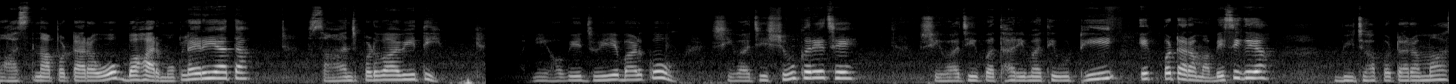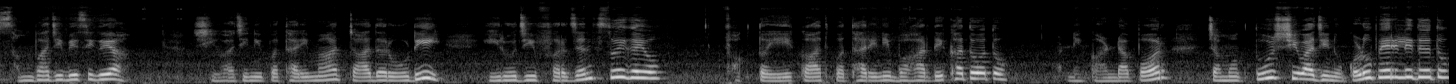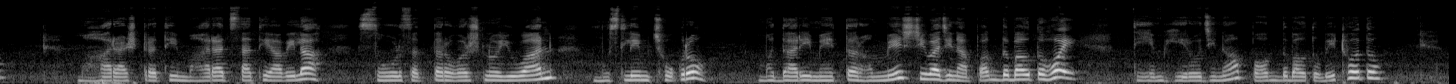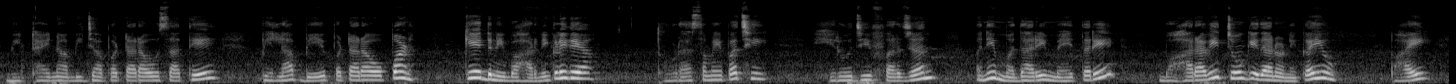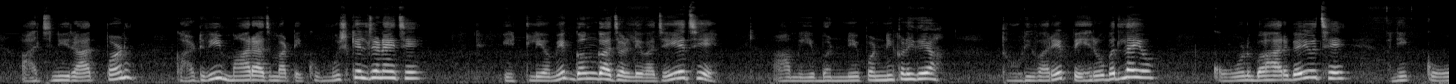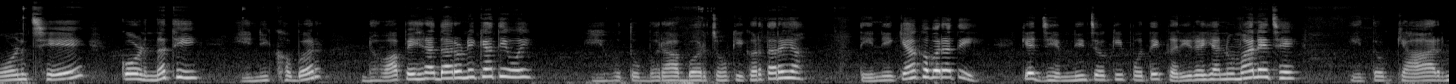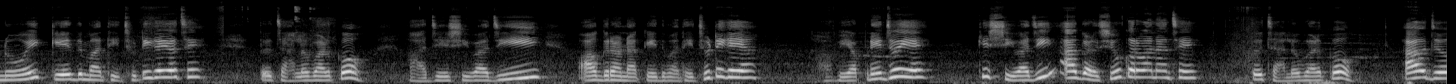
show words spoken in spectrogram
વાંસના પટારાઓ બહાર મોકલાઈ રહ્યા હતા. સાંજ પડવા આવી હતી. અને હવે જોઈએ બાળકો, શિવાજી શું કરે છે? શિવાજી પથારીમાંથી ઉઠી એક પટારામાં બેસી ગયા. બીજા પટારામાં સંભાજી બેસી ગયા. શિવાજીની પથારીમાં ચાદર ઓઢી હીરોજી ફરજંદ સૂઈ ગયો. ફક્ત એક હાથ પથારીની બહાર દેખાતો હતો અને કાંડા પર ચમકતું શિવાજીનું કડું પહેરી લીધું હતું. મહારાષ્ટ્રથી મહારાજ સાથે આવેલા સોળ સત્તર વર્ષનો યુવાન મુસ્લિમ છોકરો મદારી મહેતર હંમેશ શિવાજીના પગ દબાવતો હોય તેમ હીરોજીના પગ દબાવતો બેઠો હતો. મીઠાઈના બીજા પટારાઓ સાથે પેલા બે પટારાઓ પણ કેદની બહાર નીકળી ગયા. થોડા સમય પછી હિરોજી ફરજન અને મદારી મહેતરે બહાર આવી ચોકીદારોને કહ્યું, ભાઈ, આજની રાત પણ કાઢવી મહારાજ માટે ખૂબ મુશ્કેલ જણાય છે. એટલે અમે ગંગાજળ લેવા જઈએ છીએ. આમ એ બંને પણ નીકળી ગયા. થોડી વારે પહેરો બદલાયો. કોણ બહાર ગયું છે અને કોણ છે, કોણ નથી, એની ખબર નવા પહેરાદારોને ક્યાંથી હોય? એવો તો બરાબર ચોકી કરતા રહ્યા. તેને ક્યાં ખબર હતી કે જેમની ચોકી પોતે કરી રહ્યાનું માને છે? એ તો ક્યારનોય કેદમાંથી છૂટી ગયો છે. તો ચાલો બાળકો, આજે શિવાજી આગ્રાના કેદમાંથી છૂટી ગયા. હવે આપણે જોઈએ કે શિવાજી આગળ શું કરવાના છે. તો ચાલો બાળકો, આવજો.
